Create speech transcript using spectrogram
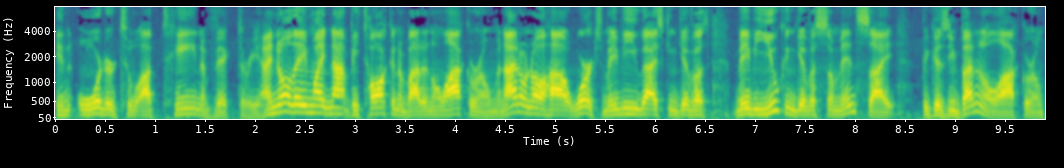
in order to obtain a victory. I know they might not be talking about it in the locker room, and I don't know how it works. Maybe you guys can give us, maybe you can give us some insight because you've been in the locker room.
